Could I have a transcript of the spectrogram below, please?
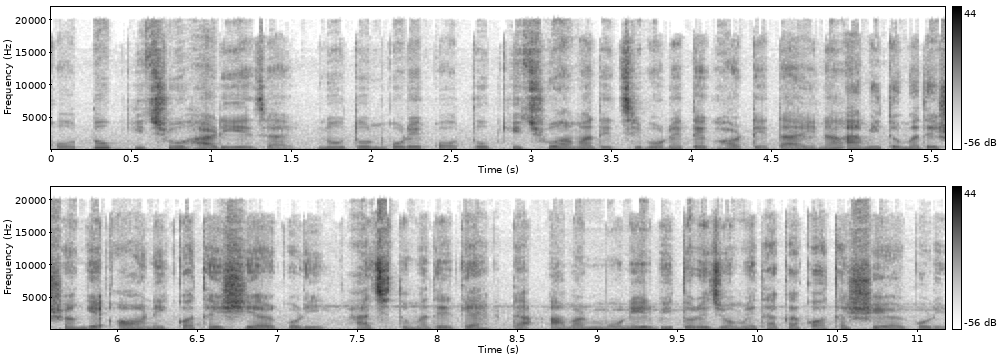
কত কিছু হারিয়ে যায়। নতুন করে কত কিছু আমাদের জীবনেতে ঘটে, তাই না? আমি তোমাদের সঙ্গে অনেক কথাই শেয়ার করি। আজ তোমাদেরকে একটা আমার মনের ভিতরে জমে থাকা কথা শেয়ার করি।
